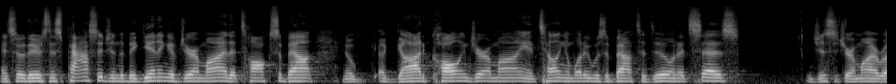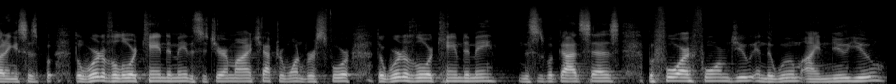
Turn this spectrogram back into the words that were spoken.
And so there's this passage in the beginning of Jeremiah that talks about you know, God calling Jeremiah and telling him what he was about to do. And it says, just as Jeremiah writing, it says, The word of the Lord came to me. This is Jeremiah chapter 1, verse 4. The word of the Lord came to me. And this is what God says Before I formed you in the womb, I knew you.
